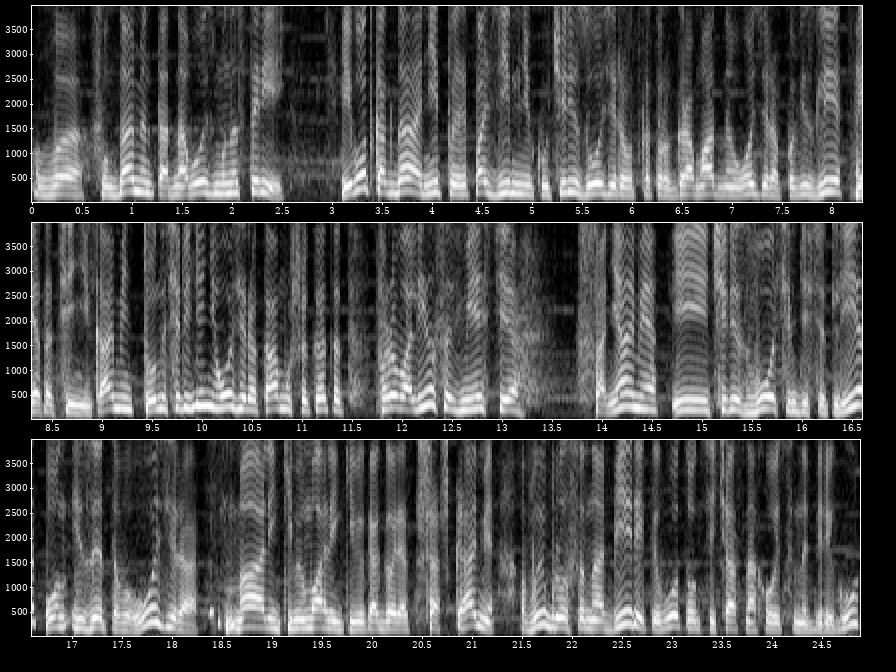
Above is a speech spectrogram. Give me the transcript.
в фундамент одного из монастырей. И вот когда они по, по зимнику через озеро, вот которое громадное озеро, повезли этот синий камень, то на середине озера камушек этот провалился вместе с санями, и через 80 лет он из этого озера маленькими-маленькими, как говорят, шажками выбрался на берег, и вот он сейчас находится на берегу.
